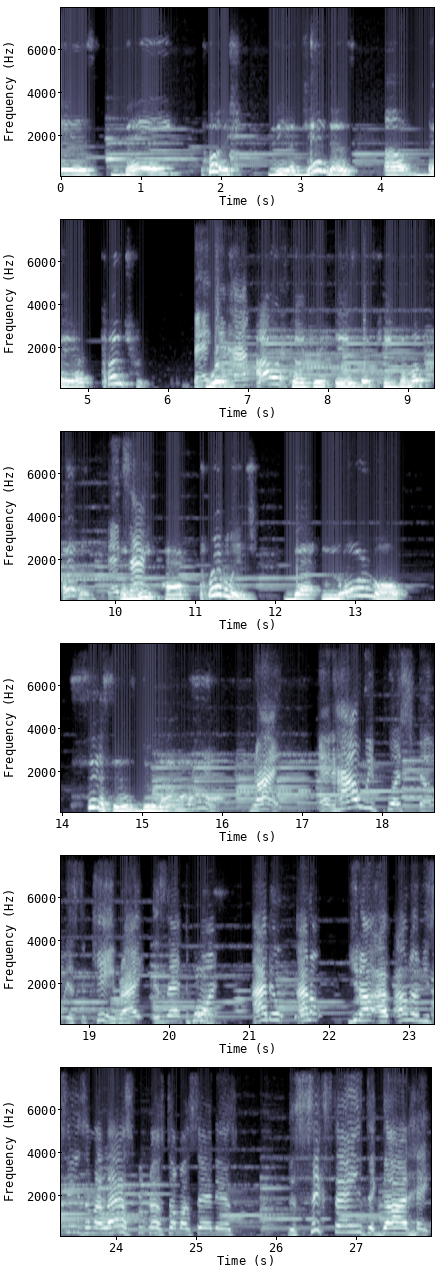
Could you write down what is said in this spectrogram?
is they push the agendas of their country. They Which our country is the kingdom of heaven. exactly. And we have privilege that normal citizens do not have. Right. And how we push though is the key, right? Is that the Yes. point? I don't I don't you know, I, I don't know if you've seen some of my last scripture I was talking about saying is the six things that God hates.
